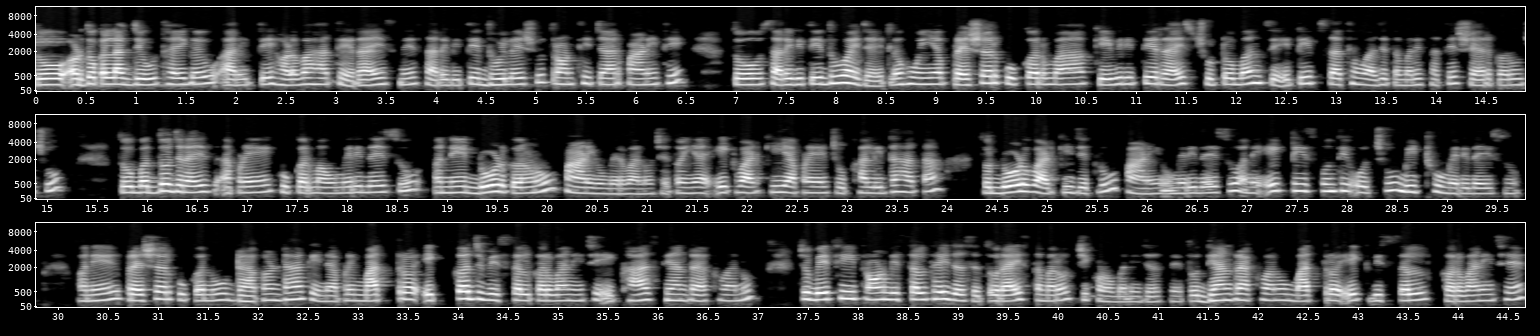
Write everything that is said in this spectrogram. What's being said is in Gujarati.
તો અડધો કલાક જેવું થઈ ગયું. આ રીતે હળવા હાથે રાઈસને સારી રીતે ધોઈ લઈશું ત્રણથી ચાર પાણીથી. તો સારી રીતે ધોવાઈ જાય. એટલે હું અહીંયા પ્રેશર કુકરમાં કેવી રીતે રાઈસ છૂટો બનશે એ ટીપ સાથે હું આજે તમારી સાથે શેર કરું છું. તો બધો જ રાઈસ આપણે કુકરમાં ઉમેરી દઈશું અને દોઢ ગણું પાણી ઉમેરવાનું છે. તો અહીંયા એક વાડકી આપણે ચોખા લીધા હતા, તો દોઢ વાડકી જેટલું પાણી ઉમેરી દઈશું અને એક ટીસ્પૂનથી ઓછું મીઠું ઉમેરી દઈશું. અને પ્રેશર કુકરનું ઢાંકણ ઢાંકીને આપણે માત્ર એક જ વિસલ કરવાની છે, એ ખાસ ધ્યાન રાખવાનું. જો બેથી ત્રણ વિસલ થઈ જશે તો રાઈસ તમારો ચીકણો બની જશે. તો ધ્યાન રાખવાનું માત્ર એક વિસલ કરવાની છે.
